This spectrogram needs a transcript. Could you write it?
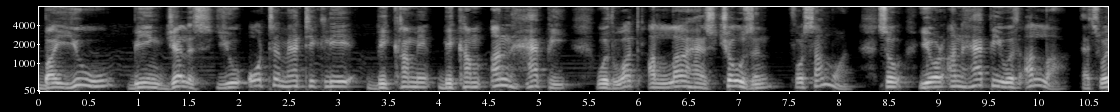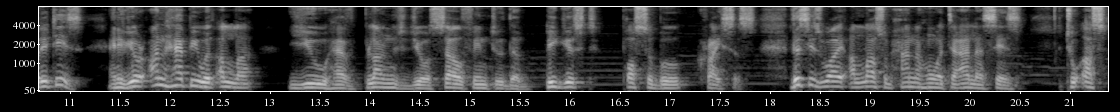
by you being jealous, you automatically become, become unhappy with what Allah has chosen for someone. So you're unhappy with Allah. That's what it is. And if you're unhappy with Allah, you have plunged yourself into the biggest possible crisis. This is why Allah subhanahu wa ta'ala says to us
